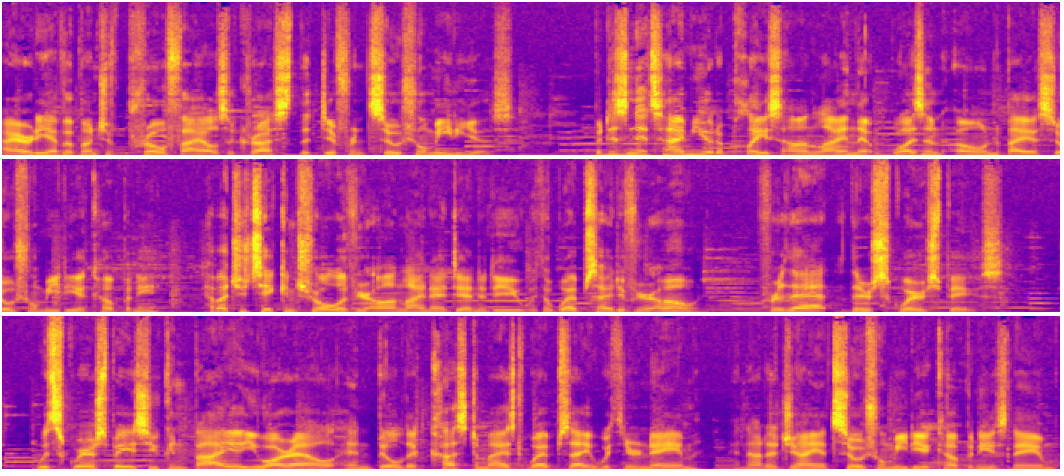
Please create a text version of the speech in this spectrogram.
I already have a bunch of profiles across the different social medias. But isn't it time you had a place online that wasn't owned by a social media company? How about you take control of your online identity with a website of your own? For that, there's Squarespace. With Squarespace, you can buy a URL and build a customized website with your name and not a giant social media company's name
